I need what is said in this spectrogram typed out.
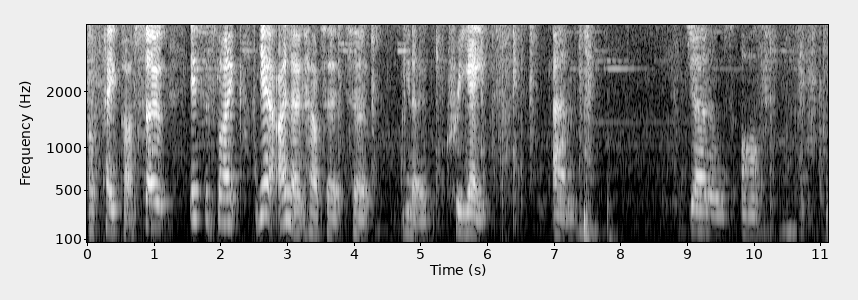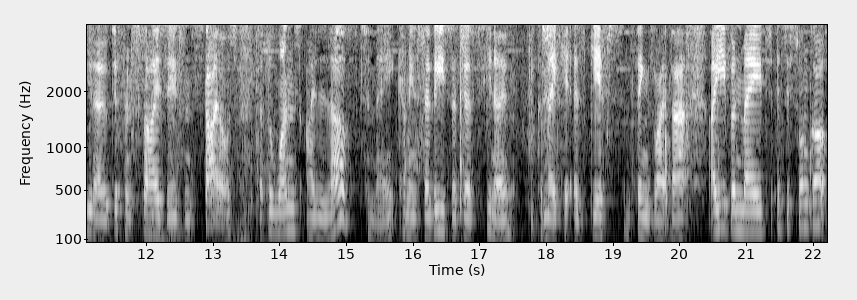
of paper. So it's just like, yeah, I learned how to, to you know, create um, journals of you know, different sizes and styles, but the ones I love to make, I mean, so these are just, you know, you can make it as gifts and things like that. I even made, is this one got?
